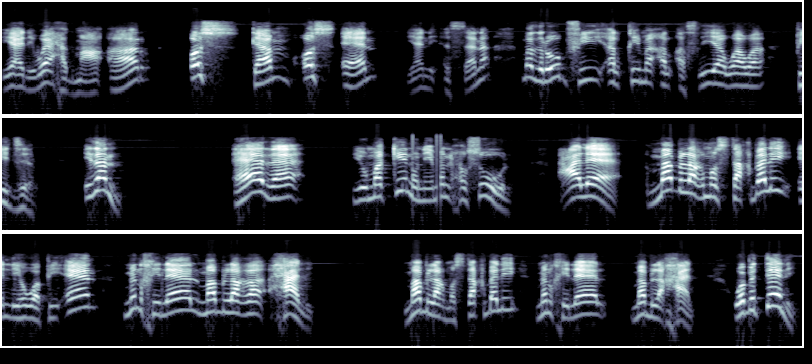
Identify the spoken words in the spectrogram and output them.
يعني واحد مع R أس كم؟ أس N يعني السنة مضروب في القيمة الأصلية وهو P zero إذا هذا يمكنني من حصول على مبلغ مستقبلي اللي هو P N من خلال مبلغ حالي. مبلغ مستقبلي من خلال مبلغ حالي. وبالتالي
